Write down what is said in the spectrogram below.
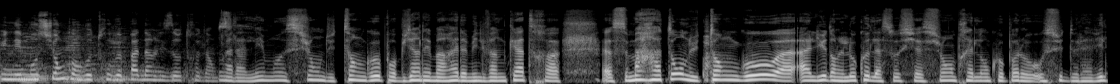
une émotion qu'on ne retrouve pas dans les autres danses. Voilà, l'émotion du tango pour bien démarrer 2024. Euh, ce marathon du tango a lieu dans les locaux de l'association, près de l'Oncopole, au, sud de la ville.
